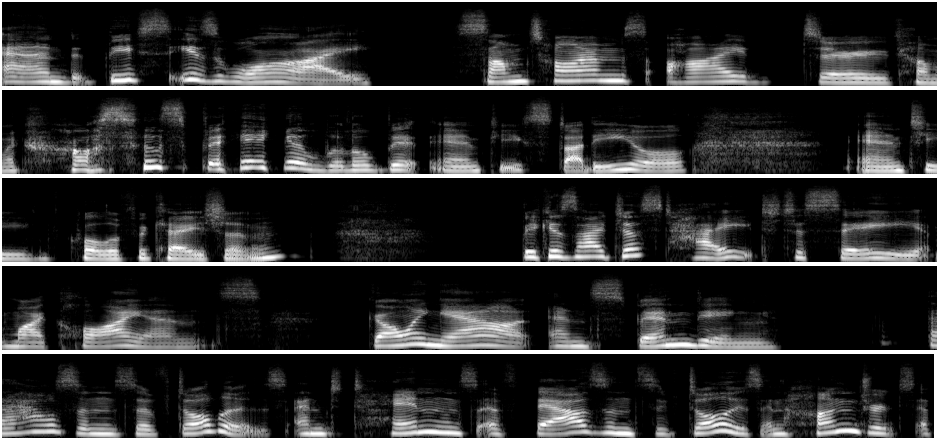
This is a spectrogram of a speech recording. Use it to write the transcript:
And this is why sometimes I do come across as being a little bit anti study or anti qualification because I just hate to see my clients going out and spending thousands of dollars and tens of thousands of dollars and hundreds of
